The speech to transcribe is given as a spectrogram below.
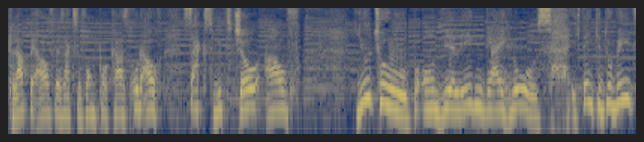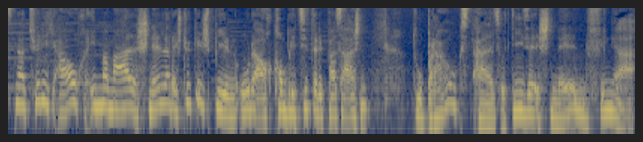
Klappe auf, der Saxophon-Podcast oder auch Sax with Joe auf YouTube und wir legen gleich los. Ich denke, du willst natürlich auch immer mal schnellere Stücke spielen oder auch kompliziertere Passagen. Du brauchst also diese schnellen Finger,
